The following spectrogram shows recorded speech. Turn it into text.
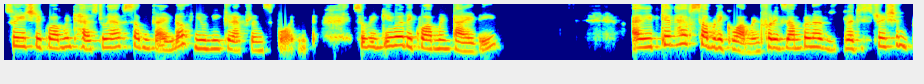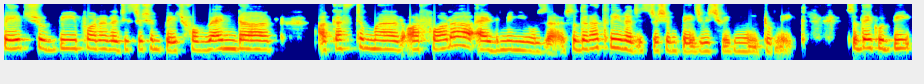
So each requirement has to have some kind of unique reference point. So we give a requirement ID and it can have sub requirement. For example, a registration page should be for a registration page for vendor, a customer, or for a admin user. So there are three registration page which we need to make. So there could be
